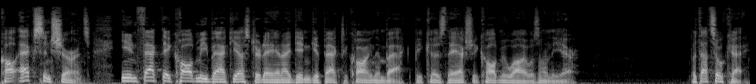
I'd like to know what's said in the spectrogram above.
Call X Insurance. In fact, they called me back yesterday, and I didn't get back to calling them back because they actually called me while I was on the air. But that's okay.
